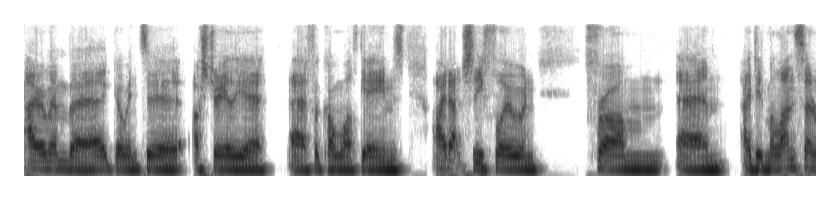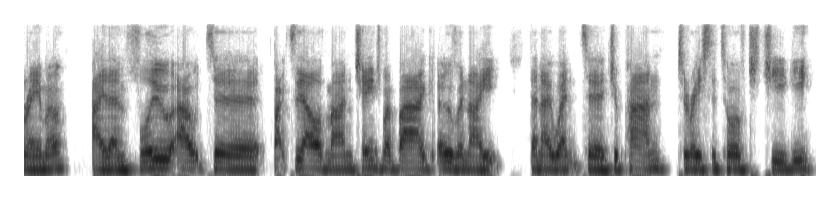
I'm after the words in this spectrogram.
I remember going to Australia uh, for Commonwealth Games. I'd actually flown from um, I did Milan San Remo. I then flew out to back to the Isle of Man, changed my bag overnight. Then I went to Japan to race the Tour of Chigi,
